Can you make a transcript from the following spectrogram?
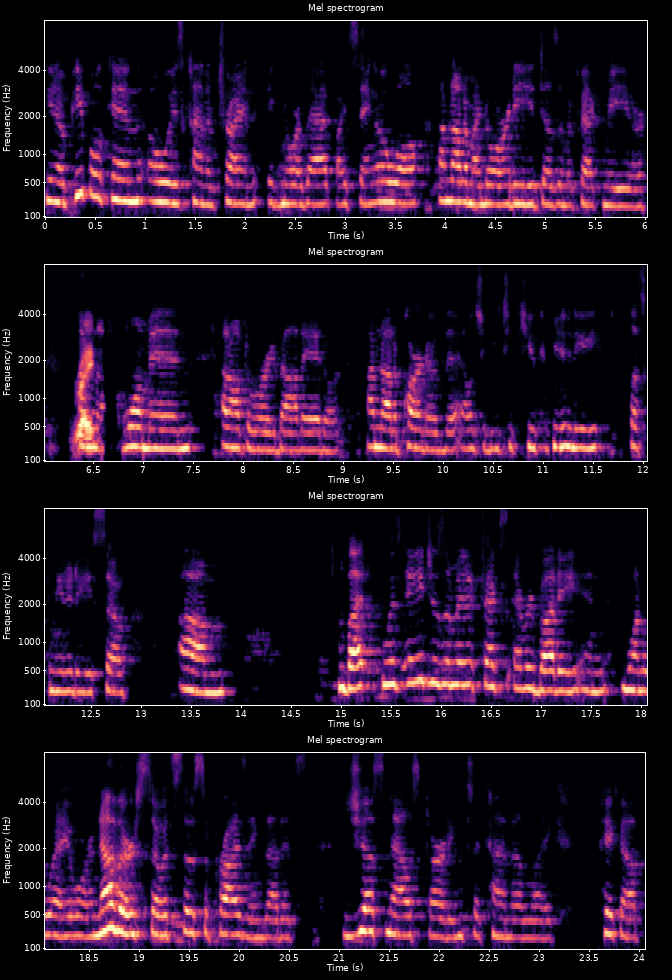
you know, people can always kind of try and ignore that by saying, oh, well, I'm not a minority, it doesn't affect me, or right. I'm not a woman, I don't have to worry about it, or I'm not a part of the LGBTQ community plus community. So, um, but with ageism, it affects everybody in one way or another. So it's so surprising that it's just now starting to kind of like pick up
